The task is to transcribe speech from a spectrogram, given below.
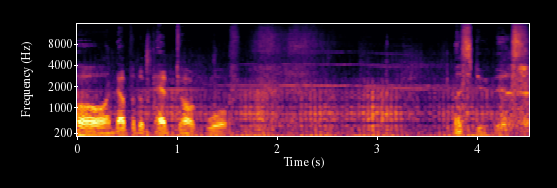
Oh, enough of the pep talk, Wolfe. Let's do this.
